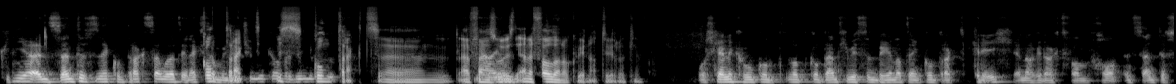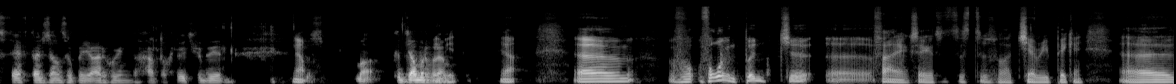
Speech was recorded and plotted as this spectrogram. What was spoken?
ik weet niet, ja, incentives zijn contract staan, dat hij een extra contract mee kan verdienen. contract. Uh, enfin, ja, zo is de NFL dan ook weer natuurlijk. Ja. Waarschijnlijk gewoon wat content geweest in het begin dat hij een contract kreeg. En dan gedacht van, goh, incentives, vijf touchdowns op een jaar gooien, dat gaat toch nooit gebeuren. Ja. Dus, maar ik vind het jammer voor hem. Ja. Um, volgend puntje, uh, enfin, ik zeg het, het is, wel cherrypicken. Uh,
